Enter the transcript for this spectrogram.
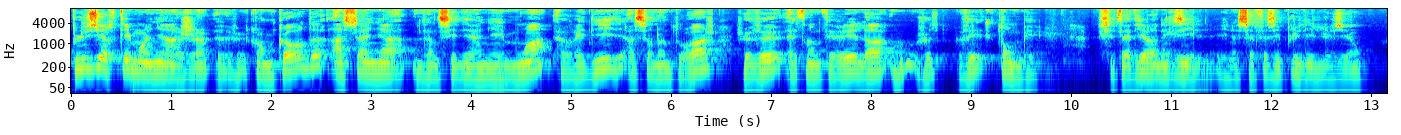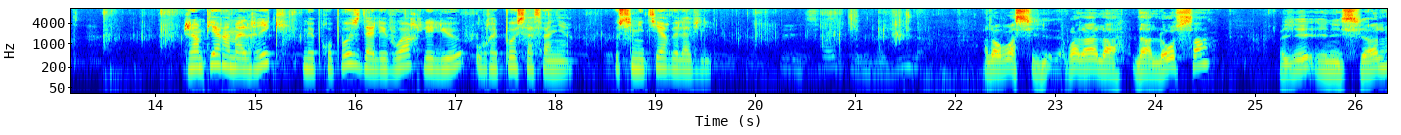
Plusieurs témoignages euh, concordent. Assagna, dans ces derniers mois, aurait dit à son entourage Je veux être enterré là où je vais tomber, c'est-à-dire en exil. Il ne se faisait plus d'illusions. Jean-Pierre Amalric me propose d'aller voir les lieux où repose Assagna, au cimetière de la ville. Alors voici, voilà la, la losa, voyez, initiale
